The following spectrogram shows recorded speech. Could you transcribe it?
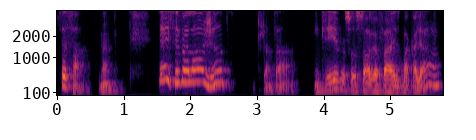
você sabe, né? E aí você vai lá, janta, janta incrível, sua sogra faz bacalhau,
